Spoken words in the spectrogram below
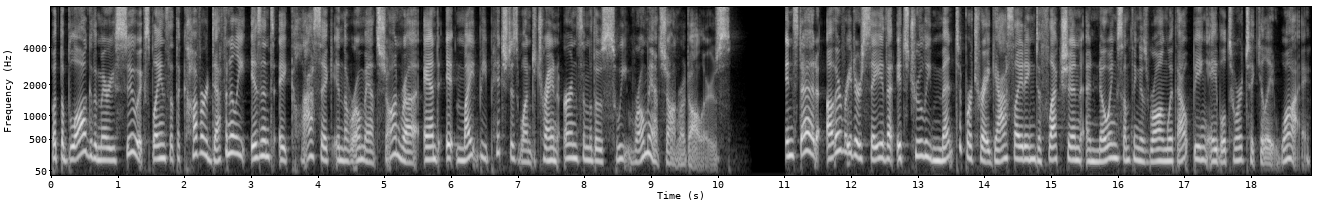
But the blog, The Mary Sue, explains that the cover definitely isn't a classic in the romance genre, and it might be pitched as one to try and earn some of those sweet romance genre dollars. Instead, other readers say that it's truly meant to portray gaslighting, deflection, and knowing something is wrong without being able to articulate why.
